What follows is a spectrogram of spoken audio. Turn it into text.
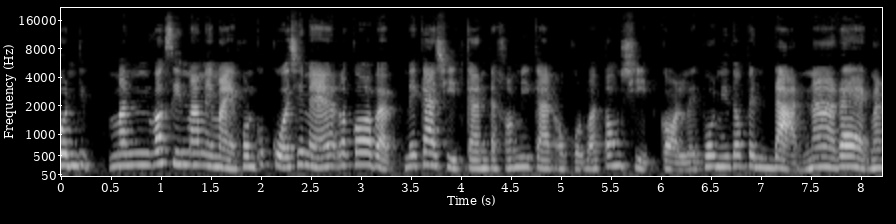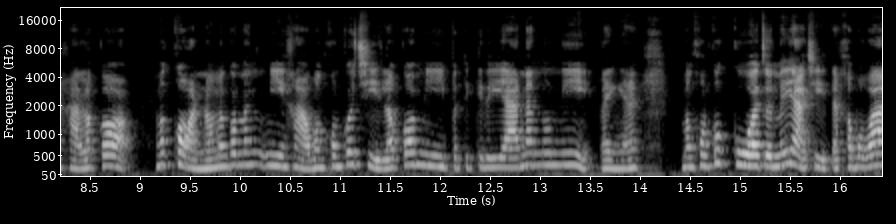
คนที่มันวัคซีนมาใหม่ ๆ คนก็กลัวใช่ไหมแล้วก็แบบไม่กล้าฉีดกัน แต่เขามีการออกกฎว่าต้องฉีดก่อนเลย พวกนี้ต้องเป็นด่านหน้าแรกนะคะ แล้วก็เมื่อก่อนเนาะมันก็มันมีข่าวบางคนก็ฉีดแล้วก็มีปฏิกิริยานั่นนู่นนี่อะไรเงี้ย บางคนก็กลัวจนไม่อยากฉีด แต่เขาบอกว่า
